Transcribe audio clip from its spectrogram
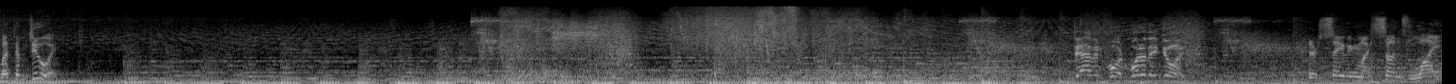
Let them do it. Davenport, what are they doing? They're saving my son's life.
